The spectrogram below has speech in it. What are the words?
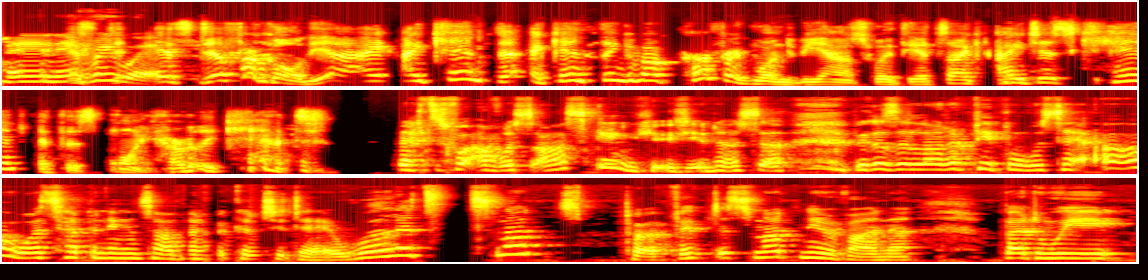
it's, everywhere. it's difficult. Yeah, I, I can't I can't think of a perfect one to be honest with you. It's like I just can't at this point. I really can't. That's what I was asking you, you know. So, because a lot of people will say, Oh, what's happening in South Africa today? Well, it's, it's not perfect. It's not nirvana, but we,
